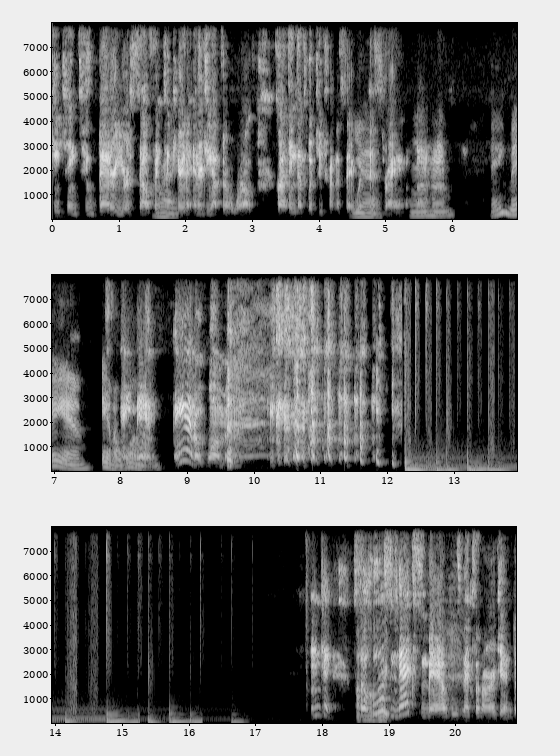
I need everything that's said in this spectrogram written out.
teaching to better yourself and Right. to carry that energy out to the world. So I think that's what you're trying to say with Yes. this, right? Mhm. Mhm. Amen. And a Amen. woman. And a woman. So All who's right. next, ma'am? Who's next on our agenda?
